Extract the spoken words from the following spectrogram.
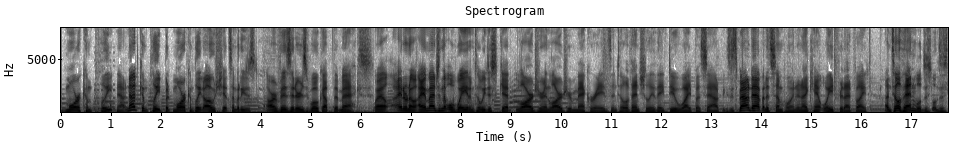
more complete now. Not complete, but more complete. Oh shit, somebody just... Our visitors woke up the mechs. Well, I don't know. I imagine that we'll wait until we just get larger and larger mech raids until eventually they do wipe us out. Because it's bound to happen at some point, and I can't wait for that fight. Until then, we'll just we'll just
